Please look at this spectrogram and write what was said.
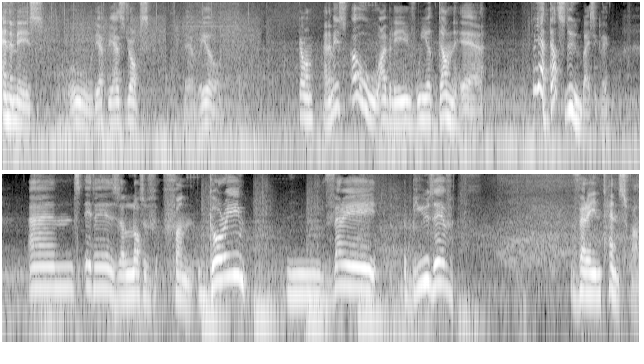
enemies. Ooh, the FPS drops. They're real. Come on, enemies. Oh, I believe we are done here. So yeah, that's Doom basically. And it is a lot of fun. Gory, mm, very abusive, very intense fun.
